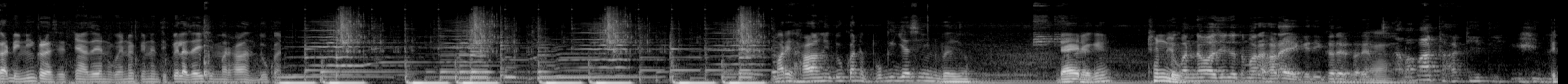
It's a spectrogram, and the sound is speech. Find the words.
ગાડી નીકળે છે ત્યાં જવાનું કોઈ નક્કી નથી. પેલા જાય છે મારે હાની દુકાન. મારી હાળાની દુકાને પૂગી ગયા છે ને ભાઈ જો ડાયરેક્ટ હે ઠંડુ. નવા જીજો તમારા હાડાએ કરી ખરેખર બાપા ઠાઠી હતી.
